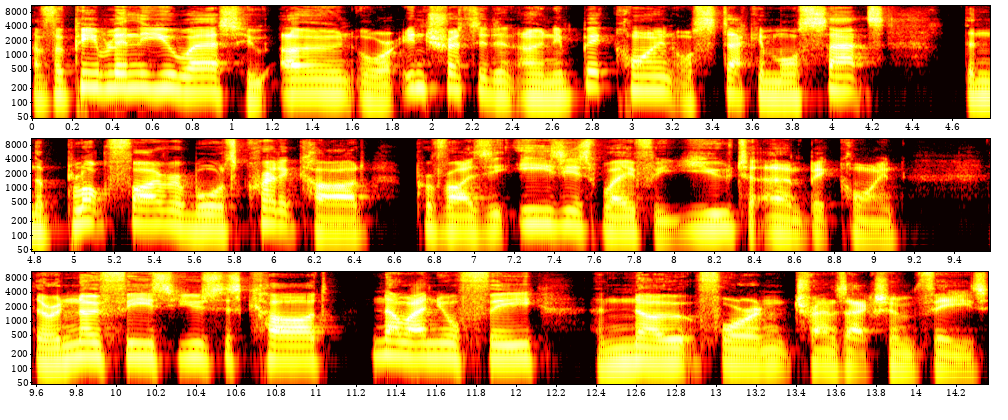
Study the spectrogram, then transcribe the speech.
And for people in the US who own or are interested in owning Bitcoin or stacking more sats, then the BlockFi Rewards credit card provides the easiest way for you to earn Bitcoin. There are no fees to use this card, no annual fee, and no foreign transaction fees.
